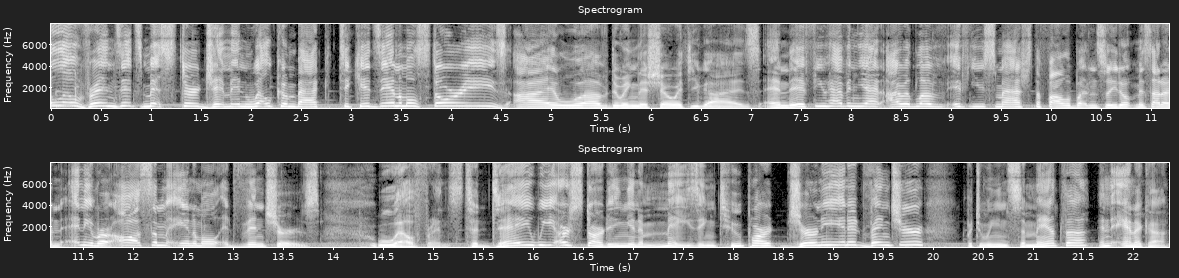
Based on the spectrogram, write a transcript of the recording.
Hello, friends, it's Mr. Jim, and welcome back to Kids Animal Stories. I love doing this show with you guys, and if you haven't yet, I would love if you smash the follow button so you don't miss out on any of our awesome animal adventures. Well, friends, today we are starting an amazing two part journey and adventure between Samantha and Anika,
